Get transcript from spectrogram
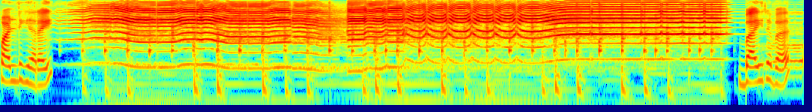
பள்ளியறை. பைரவர்.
